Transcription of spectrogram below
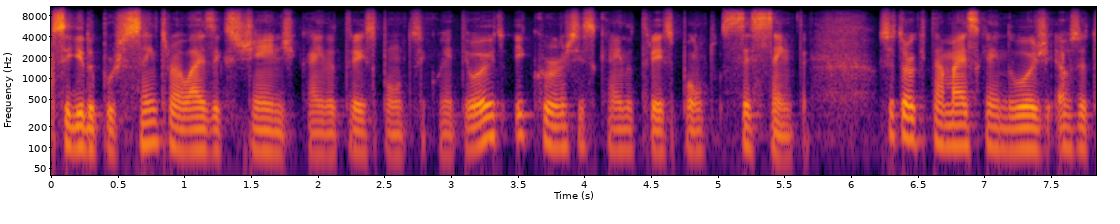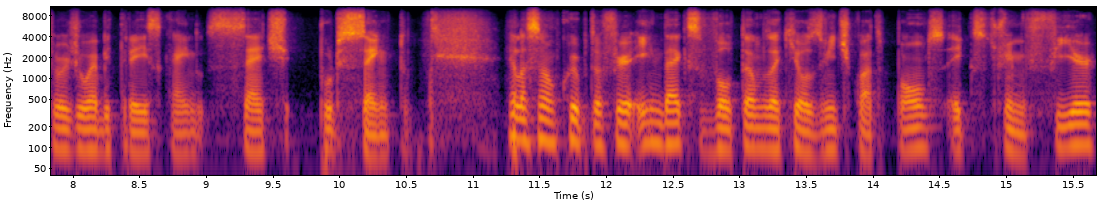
seguido por Centralized Exchange caindo 3,58% e Currencies caindo 3,60%. O setor que está mais caindo hoje é o setor de Web3, caindo 7%. Em relação ao Crypto Fear Index, voltamos aqui aos 24 pontos, Extreme Fear.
